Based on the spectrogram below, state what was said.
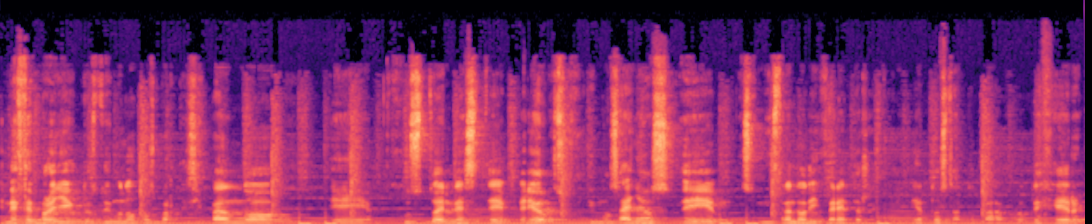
En este proyecto estuvimos nosotros participando eh, justo en este periodo, los últimos años, eh, suministrando diferentes requerimientos, tanto para proteger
